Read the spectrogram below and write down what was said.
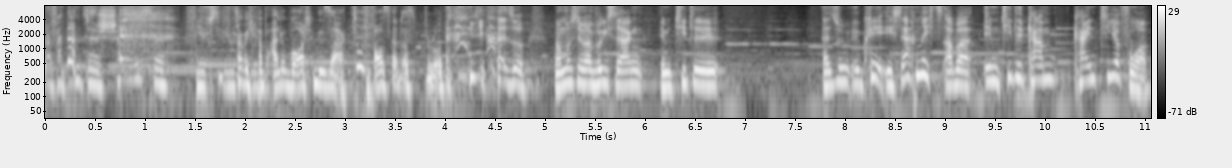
das verdammte Scheiße. Aber ich habe alle Worte gesagt, außer das bloß. Also, man muss ja mal wirklich sagen, im Titel. Also, okay, ich sag nichts, aber im Titel kam kein Tier vor.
